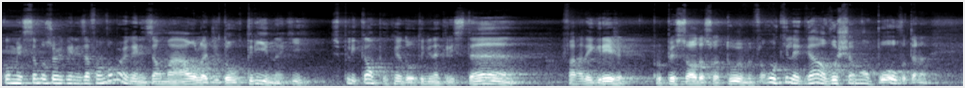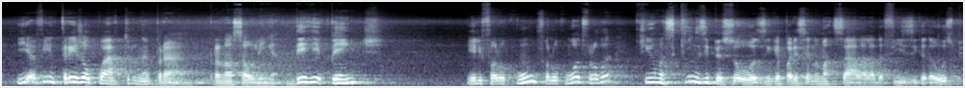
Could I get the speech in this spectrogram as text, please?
começamos a organizar, falamos, vamos organizar uma aula de doutrina aqui, explicar um pouquinho a doutrina cristã, falar da igreja para o pessoal da sua turma. Falou, oh, que legal, vou chamar um povo. E havia três ou quatro né, para a nossa aulinha. De repente, ele falou com um, falou com outro, falou com tinha umas 15 pessoas assim, que apareceram numa sala lá da física da USP.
